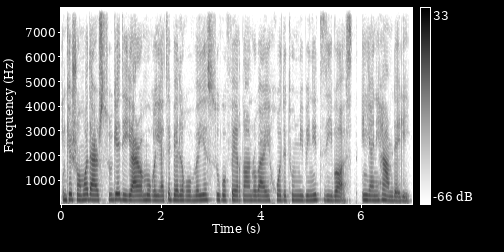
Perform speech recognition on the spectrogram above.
اینکه شما در سوگ دیگران موقعیت بالقوه سوگ و فقدان رو برای خودتون می‌بینید زیباست. این یعنی همدلی.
